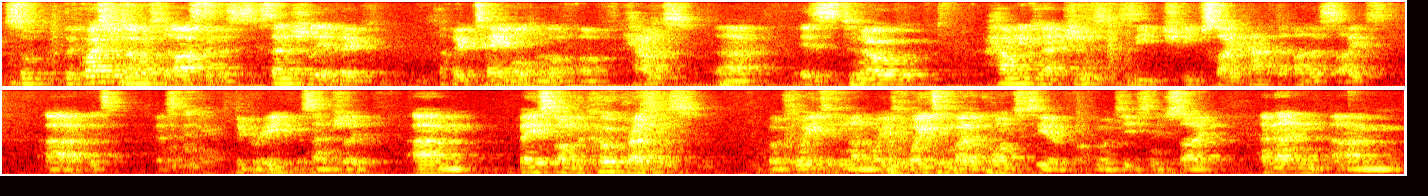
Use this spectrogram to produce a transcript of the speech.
so the questions I wanted to ask of this is essentially a big a big table of, of counts. Uh, is to know how many connections does each each site have to other sites. Uh, it's, it's degree essentially um, based on the co-presence both weighted and unweighted, weighting by the quantity of, of motifs in each site, and then um,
